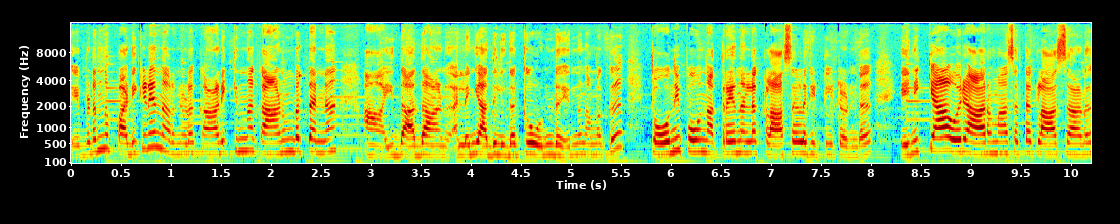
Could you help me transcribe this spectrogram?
എവിടെ നിന്ന് പഠിക്കണേന്ന് അറിഞ്ഞൂടെ. കാണിക്കുന്ന കാണുമ്പോൾ തന്നെ ആ ഇത് അതാണ് അല്ലെങ്കിൽ അതിൽ ഇതൊക്കെ ഉണ്ട് എന്ന് നമുക്ക് തോന്നിപ്പോകുന്ന അത്രയും നല്ല ക്ലാസ്സുകൾ കിട്ടിയിട്ടുണ്ട്. എനിക്ക് ആ ഒരു ആറുമാസത്തെ ക്ലാസ്സാണ്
